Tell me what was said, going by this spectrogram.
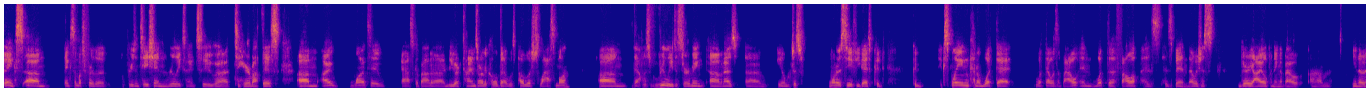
Thanks. Um, thanks so much for the presentation. Really excited to uh, to hear about this. Um, I wanted to ask about a New York Times article that was published last month um, that was really disturbing, um, and I was, uh, you know, just wanted to see if you guys could could explain kind of what that what that was about and what the follow up has has been. That was just very eye opening about um, you know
